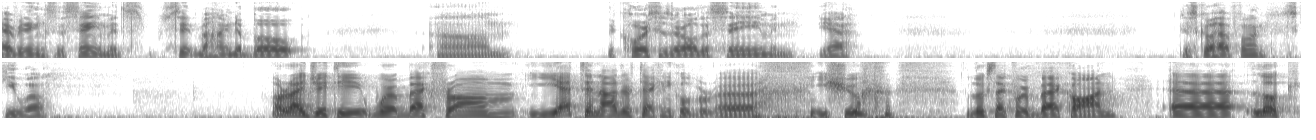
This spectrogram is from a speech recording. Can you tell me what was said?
everything's the same it's sitting behind a boat um, the courses are all the same, and yeah, just go have fun, ski well. All right, JT, we're back from yet another technical uh, issue. Looks like we're back on. Uh, look,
